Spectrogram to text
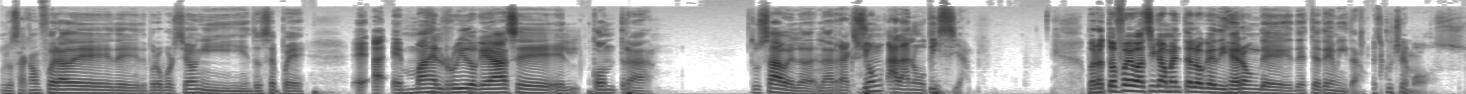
lo sacan fuera de, de- de proporción y entonces pues eh, a- es más el ruido que hace el contra, tú sabes, la, la reacción a la noticia. Pero esto fue básicamente lo que dijeron de, de este temita. Escuchemos.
